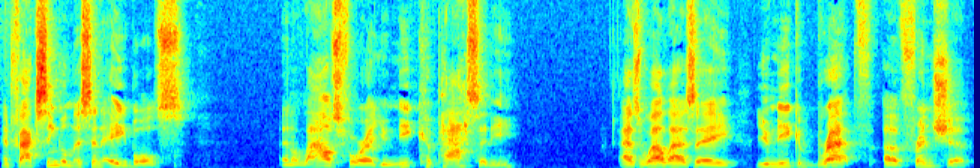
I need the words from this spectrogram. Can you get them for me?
In fact, singleness enables and allows for a unique capacity as well as a unique breadth of friendship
